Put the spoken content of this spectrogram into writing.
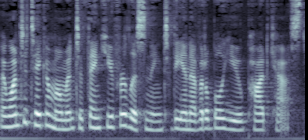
I want to take a moment to thank you for listening to the Inevitable You podcast.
